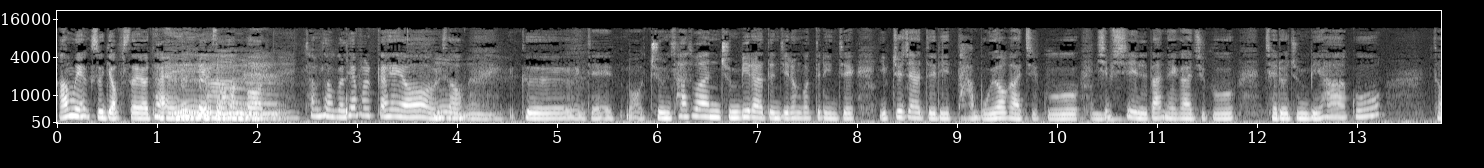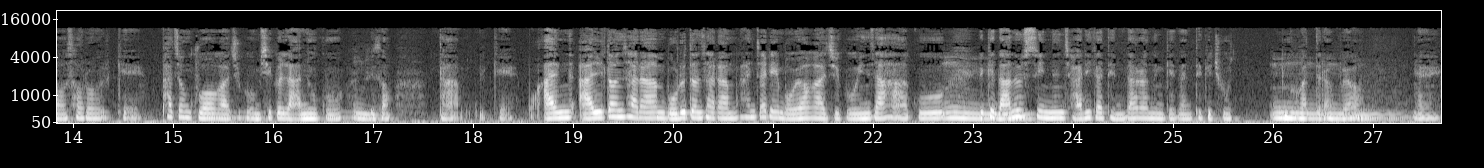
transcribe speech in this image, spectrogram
아무 약속이 없어요. 다행히 그래서 한번 참석을 해볼까 해요. 그래서 그 이제 뭐 준 사소한 준비라든지 이런 것들이 이제 입주자들이 다 모여가지고 십시일반해가지고 재료 준비하고 그래서 서로 이렇게 파전 구워가지고 음식을 나누고 그래서 다 이렇게 뭐 알, 알던 사람 모르던 사람 한 자리에 모여가지고 인사하고 음. 이렇게 나눌 수 있는 자리가 된다라는 게 난 되게 좋은 것 같더라고요. 네.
